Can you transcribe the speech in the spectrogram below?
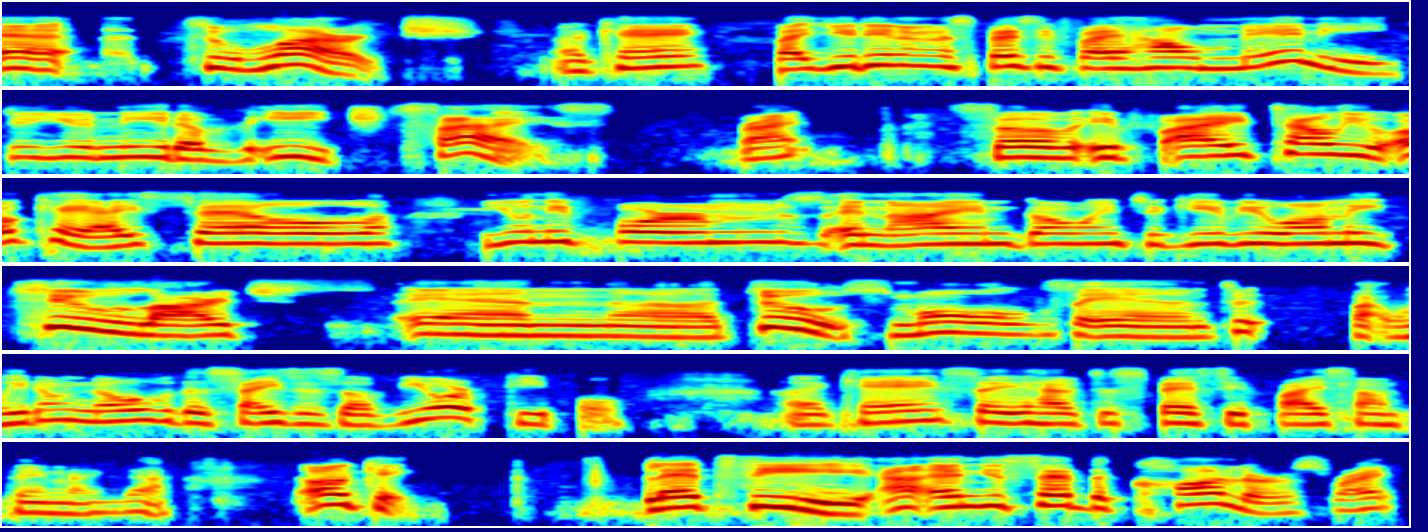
uh, to large, okay? But you didn't specify how many do you need of each size, right? So if I tell you, okay, I sell uniforms and I'm going to give you only two large and uh, two smalls and two, but we don't know the sizes of your people. Okay, so you have to specify something like that. Okay, let's see. Uh, and you said the colors, right?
